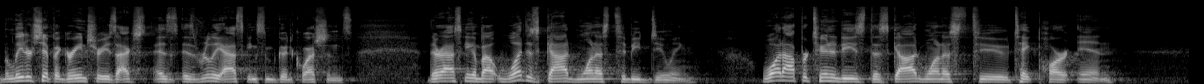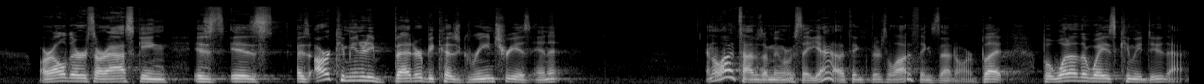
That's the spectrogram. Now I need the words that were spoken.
The leadership at Green Tree is, actually, is, is really asking some good questions. They're asking about what does God want us to be doing? What opportunities does God want us to take part in? Our elders are asking is, is, is our community better because Green Tree is in it? And a lot of times, I mean, we'll say, yeah, I think there's a lot of things that are. But, but what other ways can we do that?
